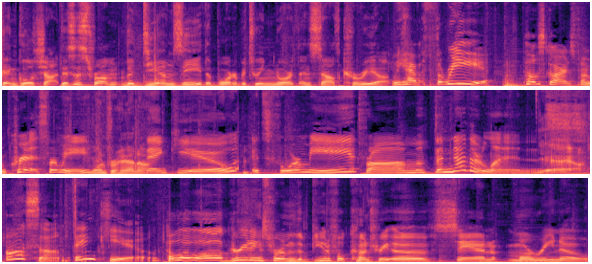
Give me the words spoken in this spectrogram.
Luken Gulshat. This is from the DMZ, the border between North and South Korea. We have three postcards from Chris for me. One for Hannah. Thank you. It's for me from the Netherlands. Yeah. Awesome. Thank you. Hello, all. Greetings from the beautiful country of San Marino,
